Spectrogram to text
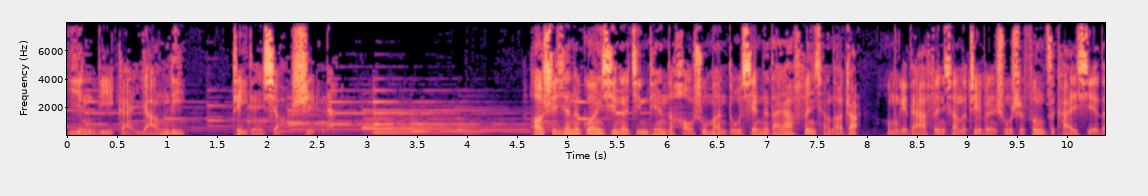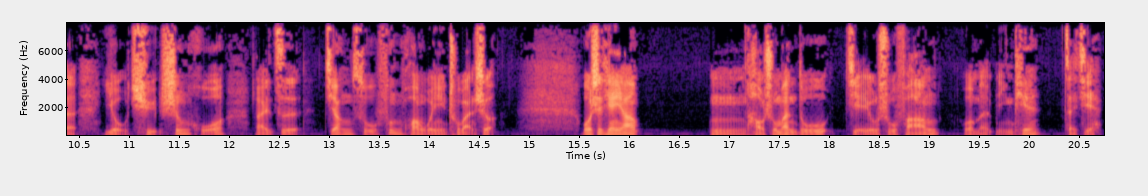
阴历改阳历这一点小事呢？好，时间的关系呢，今天的好书慢读先跟大家分享到这儿。我们给大家分享的这本书是丰子恺写的《有趣生活》，来自江苏凤凰文艺出版社。我是田阳。嗯，好书慢读，解忧书房，我们明天再见。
